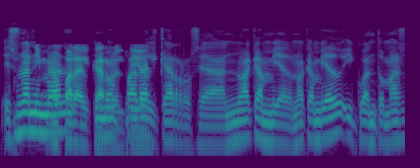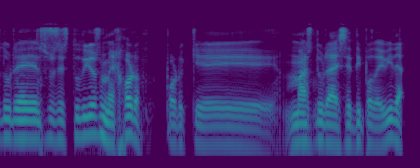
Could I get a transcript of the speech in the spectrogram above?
Es un animal para el carro no el para el carro, o sea, no ha cambiado, no ha cambiado y cuanto más dure sus estudios mejor, porque más dura ese tipo de vida.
